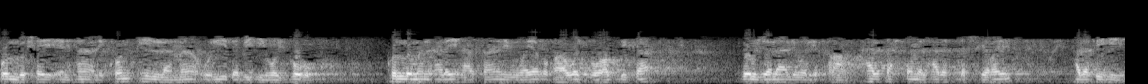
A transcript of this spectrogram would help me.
كل شيء هالك إلا ما أريد به وجهه. كل من عليها فان ويبقى وجه ربك ذو الجلال والإكرام. هل تحتمل هذا التفسيرين؟ هذا فيه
